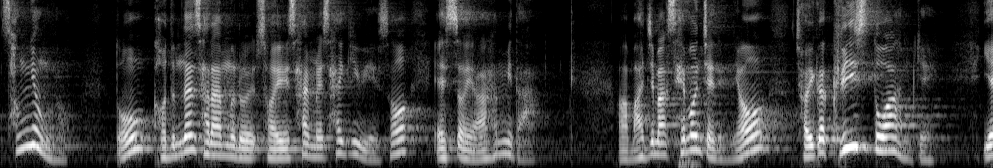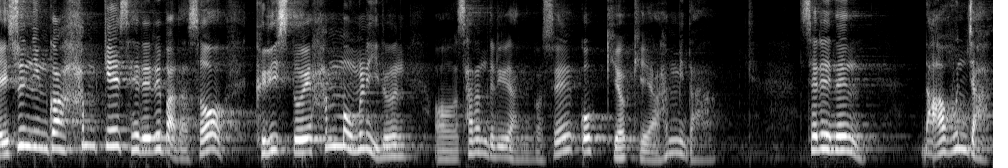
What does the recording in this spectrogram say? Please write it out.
성령으로 또 거듭난 사람으로서의 삶을 살기 위해서 애써야 합니다. 어, 마지막 세 번째는요, 저희가 그리스도와 함께 예수님과 함께 세례를 받아서 그리스도의 한 몸을 이룬 어, 사람들이라는 것을 꼭 기억해야 합니다. 세례는 나 혼자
